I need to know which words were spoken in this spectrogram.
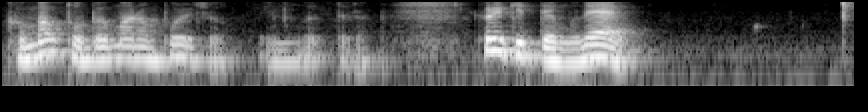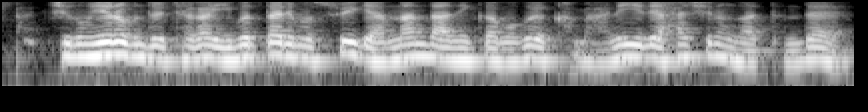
금방 도백만 원 벌죠. 이런 것들은. 그렇기 때문에 지금 여러분들 제가 이번 달이면 수익이 안 난다니까 뭐 그게 가만히 이래 하시는 것 같은데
